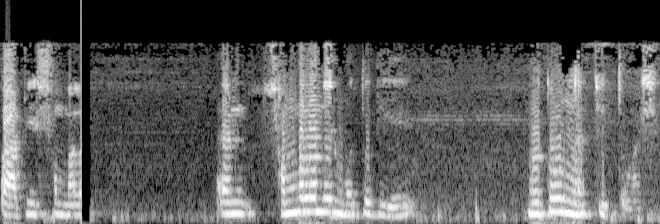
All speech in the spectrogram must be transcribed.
পার্টির সম্মেলন সম্মেলনের মধ্য দিয়ে নতুন নেতৃত্ব আসে।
